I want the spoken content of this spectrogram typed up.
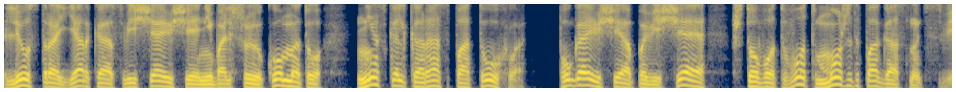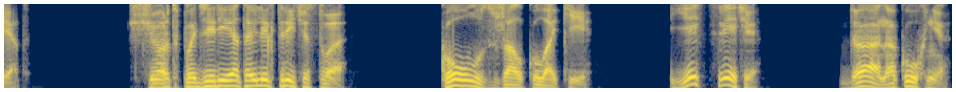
люстра, ярко освещающая небольшую комнату, несколько раз потухла, пугающе оповещая, что вот-вот может погаснуть свет. «Черт подери это электричество!» Коул сжал кулаки. «Есть свечи?» «Да, на кухне».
